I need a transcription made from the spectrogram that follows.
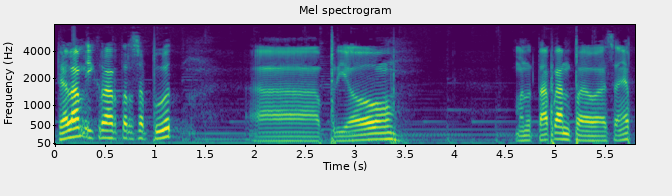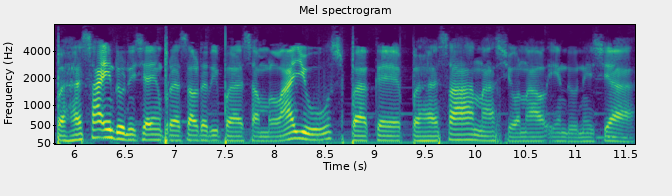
Dalam ikrar tersebut, uh, beliau menetapkan bahwasanya bahasa Indonesia yang berasal dari bahasa Melayu sebagai bahasa nasional Indonesia.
